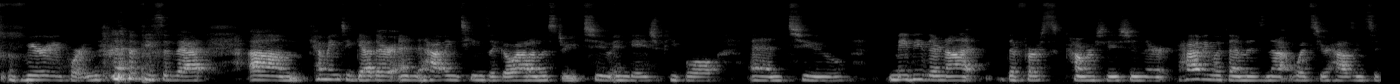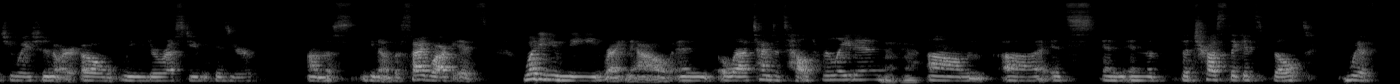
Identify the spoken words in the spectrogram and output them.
A very important piece of that. Um, coming together and having teams that go out on the street to engage people and to maybe they're not the first conversation they're having with them is not what's your housing situation or oh we need to arrest you because you're on this you know the sidewalk it's what do you need right now and a lot of times it's health related Mhm. um, uh, it's in, in the, the trust that gets built with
